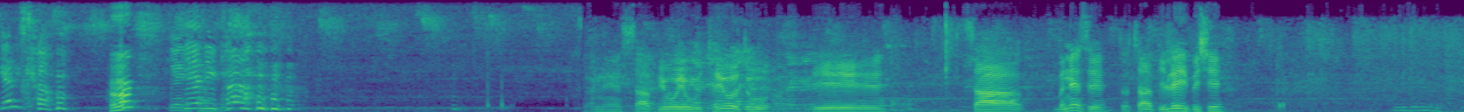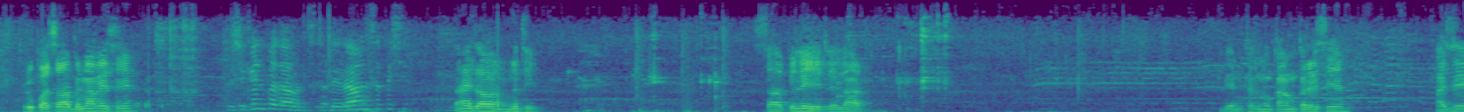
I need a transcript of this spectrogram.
કેરી ખાઉં. હા? કેરી ખાઉં. અને સા પીવો એવું થયું હતું એ સા બને છે તો સા પી લઈ પછી. રૂપા સા બનાવે છે. પછી કેમ પધારવાનું છે. તે જવાનું છે પછી? કાંઈ જવાનું નથી. ચા પી એટલે લાટ બેન ઘરનું કામ કરે છે. આજે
